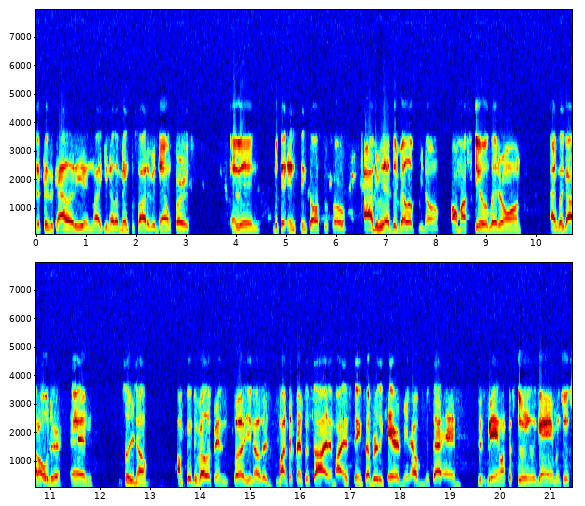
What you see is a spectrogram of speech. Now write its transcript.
the physicality and like you know the mental side of it down first, and then with the instincts also. So I had to really to develop you know all my skills later on as I got older, and so you know I'm still developing, but you know, the, my defensive side and my instincts have really carried me and helped me with that, and just being like a student of the game and just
